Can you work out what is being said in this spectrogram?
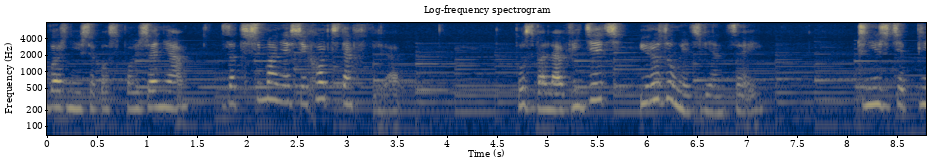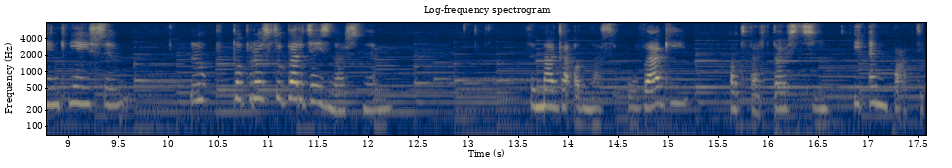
uważniejszego spojrzenia, zatrzymania się choć na chwilę pozwala widzieć i rozumieć więcej. Czyni życie piękniejszym lub po prostu bardziej znośnym. Wymaga od nas uwagi, otwartości i empatii.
